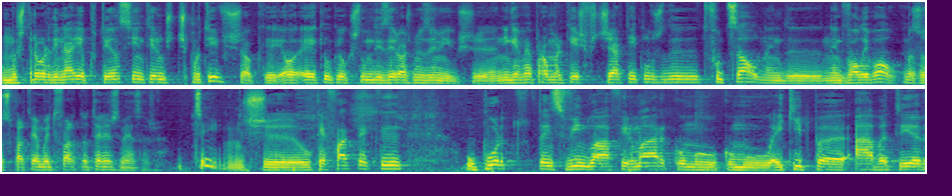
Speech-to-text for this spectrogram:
uma extraordinária potência em termos desportivos, só que é, aquilo que eu costumo dizer aos meus amigos. Eh, ninguém vai para o Marquês festejar títulos de, de futsal, nem de, nem de voleibol. Mas o Sporting é muito forte no ténis de mesa. Já. Sim, mas uh, o que é facto é que o Porto tem-se vindo a afirmar como, como a equipa a abater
